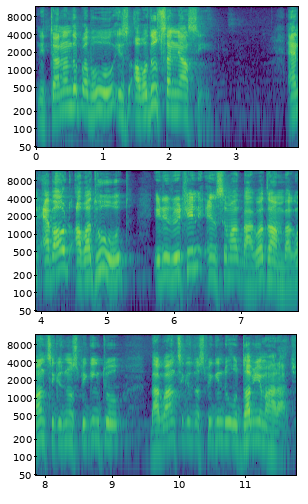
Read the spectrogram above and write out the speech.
Nityananda Prabhu is Avadut sannyasi. And about Avadhut, it is written in Srimad Bhagavatam, Bhagavan Sri speaking to Bhagavan Sri speaking to Uddhavji Maharaj.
